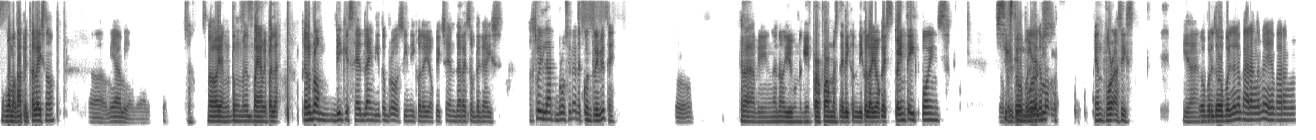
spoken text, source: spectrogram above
kumakapitalize, no? Oo, Miami yan, Miami. Oo, yung itong Miami pala. Pero bro, ang biggest headline dito bro, si Nikola Jokic and the rest of the guys. Actually, lahat bro sila nag-contribute eh. Oo. Grabe yung ano, yung naging performance ni Nikola Jokic. 28 points, 16 Double-double na boards. And 4 assists. Yan. Double-double na lang. Parang ano eh, parang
